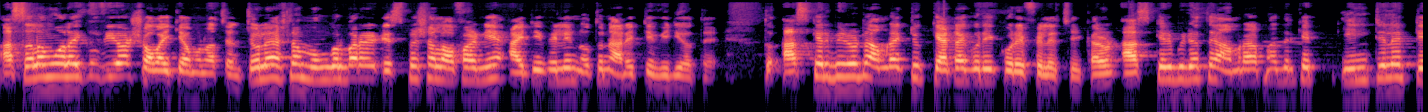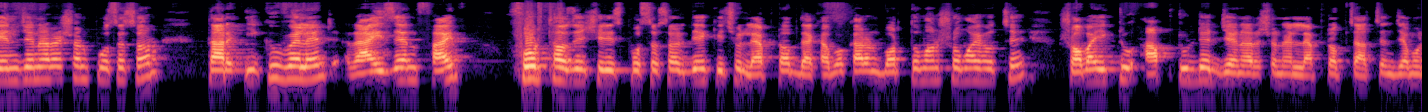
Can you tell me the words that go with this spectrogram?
আসসালামু আলাইকুম ভিউয়ার, সবাই কেমন আছেন? চলে আসলাম মঙ্গলবারের স্পেশাল অফার নিয়ে আইটি ভ্যালির নতুন আরেকটি ভিডিওতে। তো আজকের ভিডিওটা আমরা একটু ক্যাটাগরি করে ফেলেছি, কারণ আজকের ভিডিওতে আমরা আপনাদেরকে ইন্টেলের টেন জেনারেশন প্রসেসর তার equivalent Ryzen five four thousand series processor দিয়ে কিছু ল্যাপটপ দেখাবো। কারণ বর্তমান সময় হচ্ছে সবাই একটু আপ টু ডেট জেনারেশনের ল্যাপটপ চাচ্ছেন, যেমন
